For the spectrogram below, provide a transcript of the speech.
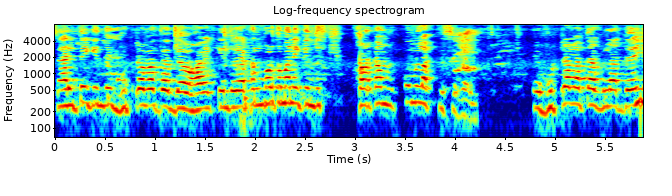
চারিতে কিন্তু ভুট্টা পাতা দেওয়া হয় কিন্তু এখন বর্তমানে কিন্তু খড়কাম কম লাগতেছে ভাই। এই ভুট্টা পাতা গুলা দেই।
